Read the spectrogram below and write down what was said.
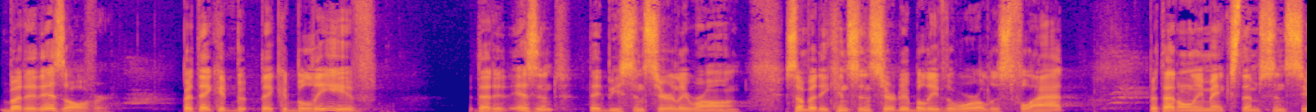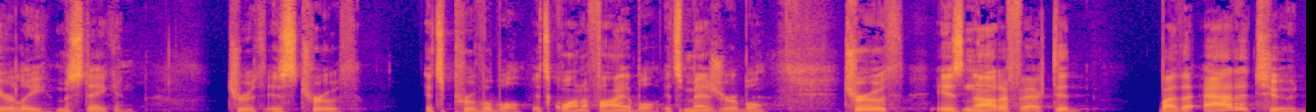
but it is over. But they could, they could believe that it isn't, they'd be sincerely wrong. Somebody can sincerely believe the world is flat, but that only makes them sincerely mistaken. Truth is truth. It's provable, it's quantifiable, it's measurable. Truth is not affected by the attitude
